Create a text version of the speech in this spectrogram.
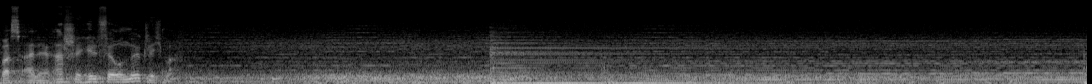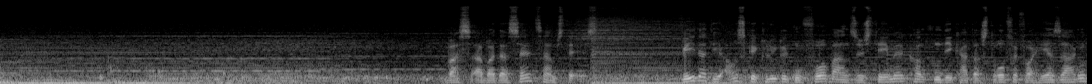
was eine rasche Hilfe unmöglich macht. Was aber das Seltsamste ist, Weder die ausgeklügelten Vorwarnsysteme konnten die Katastrophe vorhersagen,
